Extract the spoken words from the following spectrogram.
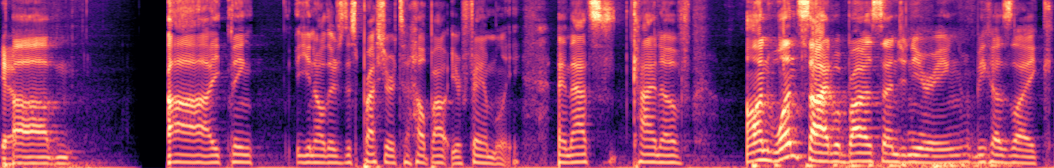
Yeah. um, i think you know there's this pressure to help out your family and that's kind of on one side what brought us to engineering because like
